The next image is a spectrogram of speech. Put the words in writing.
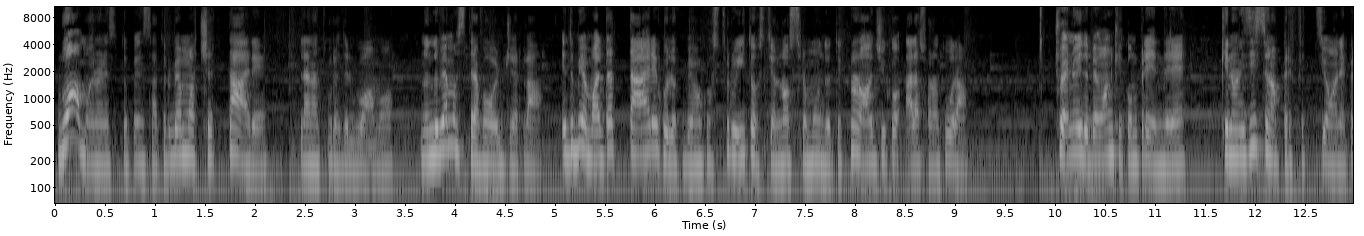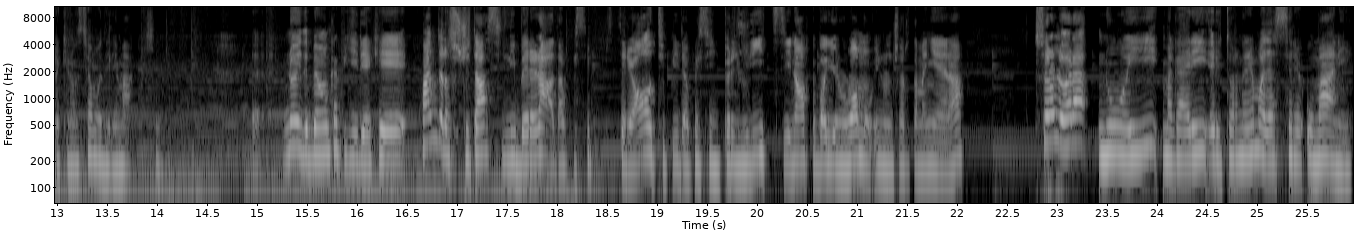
l'uomo non è stato pensato, dobbiamo accettare la natura dell'uomo, non dobbiamo stravolgerla e dobbiamo adattare quello che abbiamo costruito, ossia il nostro mondo tecnologico, alla sua natura. Cioè noi dobbiamo anche comprendere che non esiste una perfezione perché non siamo delle macchine. Eh, noi dobbiamo capire che quando la società si libererà da questi stereotipi, da questi pregiudizi no, che vogliono l'uomo in una certa maniera, solo allora noi magari ritorneremo ad essere umani.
